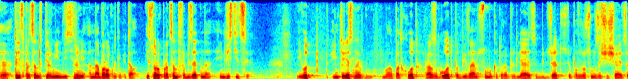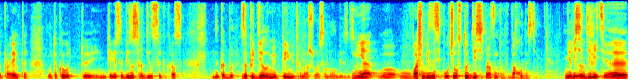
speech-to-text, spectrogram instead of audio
30% э, первое не инвестирование, а на оборотный капитал. И 40% обязательно инвестиции. И вот интересный а, подход. Раз в год подбиваем сумму, которая определяется, бюджет, все по-взрослому, защищаются проекты. Вот такой вот э, интересный бизнес родился как раз э, как бы за пределами периметра нашего основного бизнеса. У меня э, в вашем бизнесе получилось 110% доходности. Нет, Если это, делить э,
